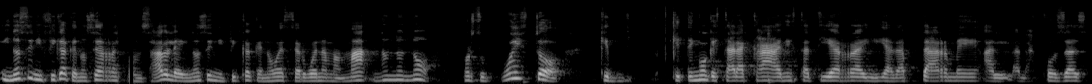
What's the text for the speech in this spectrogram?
y no significa que no sea responsable y no significa que no voy a ser buena mamá. No, no, no. Por supuesto que, que tengo que estar acá en esta tierra y adaptarme a, las cosas.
